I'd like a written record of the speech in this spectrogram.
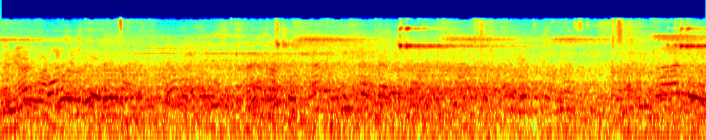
Замерзла? Да, ну,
